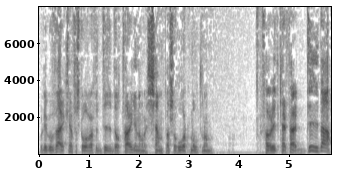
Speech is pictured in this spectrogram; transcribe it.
Och det går verkligen att förstå varför Dida och Targenor kämpar så hårt mot honom. Favoritkaraktär. Dida!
